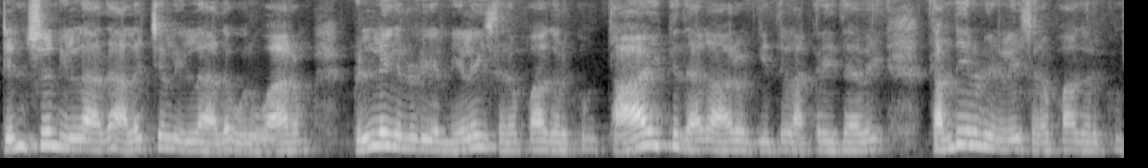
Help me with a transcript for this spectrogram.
டென்ஷன் இல்லாத அலைச்சல் இல்லாத ஒரு வாரம். பிள்ளைகளுடைய நிலை சிறப்பாக இருக்கும். தாய்க்கு தேக ஆரோக்கியத்தில் அக்கறை தேவை. தந்தையினுடைய நிலை சிறப்பாக இருக்கும்.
